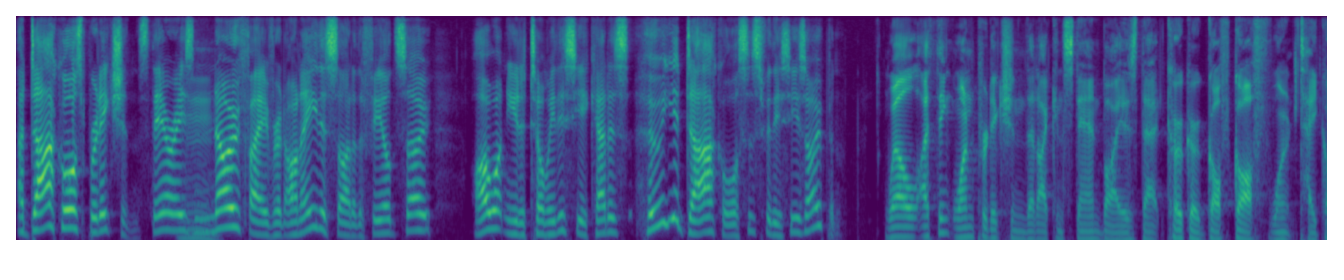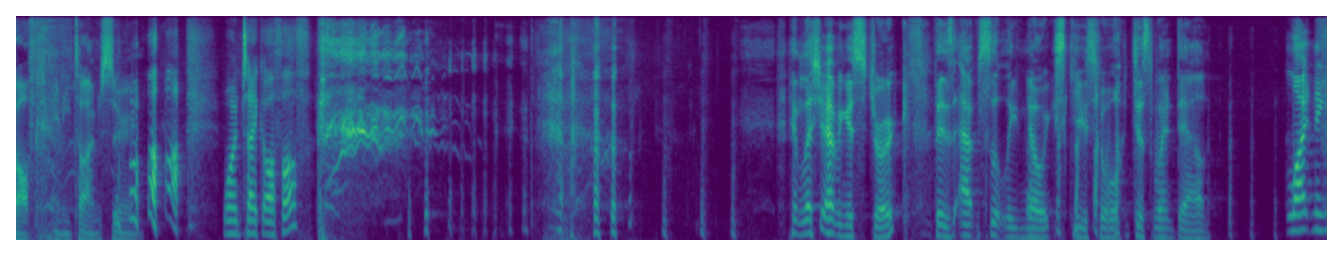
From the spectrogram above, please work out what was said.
are dark horse predictions. There is no favourite on either side of the field. So I want you to tell me this year, Catters, who are your dark horses for this year's Open? Well, I think one prediction that I can stand by is that Coco Gauff Gauff won't take off anytime soon. Won't take off off. Unless you're having a stroke, there's absolutely no excuse for what just went down. Lightning,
